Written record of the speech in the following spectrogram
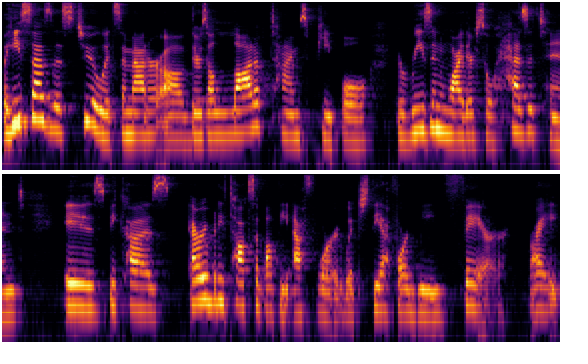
But he says this too. It's a matter of there's a lot of times people, the reason why they're so hesitant is because everybody talks about the F word, which the F word means fair, right?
